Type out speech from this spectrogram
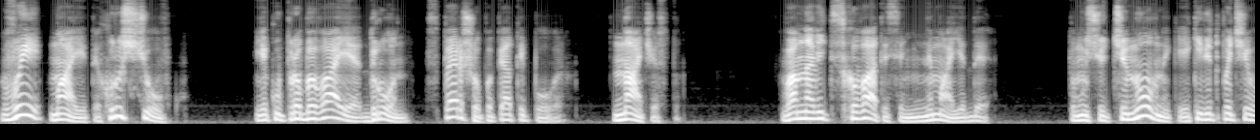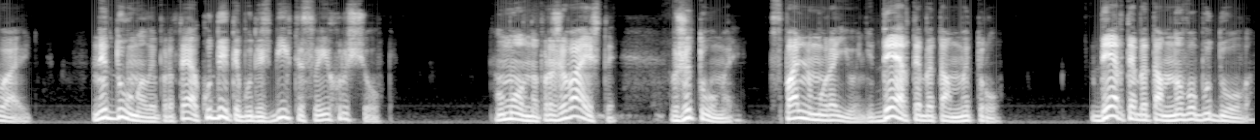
Ви маєте хрущовку, яку пробиває дрон з першого по п'ятий поверх. Начисто. Вам навіть сховатися немає де. Тому що чиновники, які відпочивають, не думали про те, а куди ти будеш бігти свої хрущовки. Умовно, проживаєш ти в Житомирі, в спальному районі. Де в тебе там метро? Де в тебе там новобудова?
